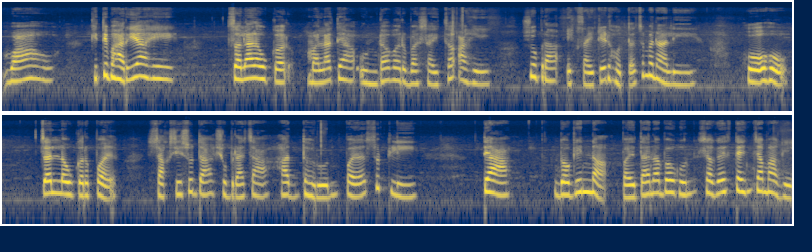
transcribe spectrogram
वाव किती भारी आहे. चला लवकर मला त्या उंटावर बसायचं आहे. शुभ्रा एक्सायटेड होतच म्हणाली. हो हो चल लवकर पळ. साक्षीसुद्धा शुभ्राचा हात धरून पळत सुटली. त्या दोघींना पळताना बघून सगळेच त्यांच्या मागे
